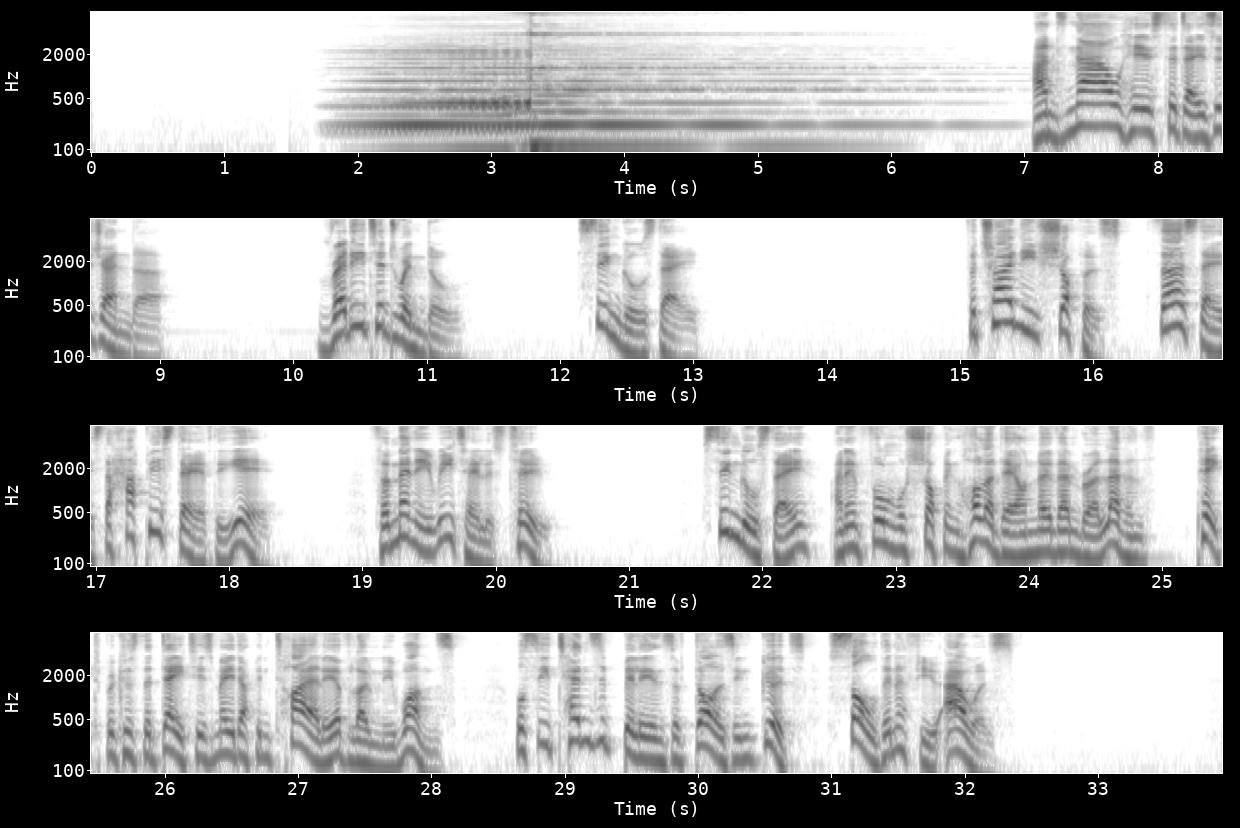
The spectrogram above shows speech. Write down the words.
And now here's today's agenda. Ready to dwindle. Singles Day. For Chinese shoppers, Thursday is the happiest day of the year. For many retailers too. Singles Day, an informal shopping holiday on November 11th, picked because the date is made up entirely of lonely ones, will see tens of billions of dollars in goods sold in a few hours.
